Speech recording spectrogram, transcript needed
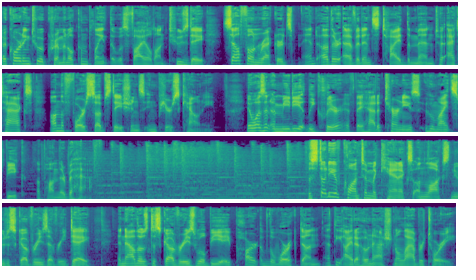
According to a criminal complaint that was filed on Tuesday, cell phone records and other evidence tied the men to attacks on the four substations in Pierce County. It wasn't immediately clear if they had attorneys who might speak upon their behalf. The study of quantum mechanics unlocks new discoveries every day, and now those discoveries will be a part of the work done at the Idaho National Laboratory.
